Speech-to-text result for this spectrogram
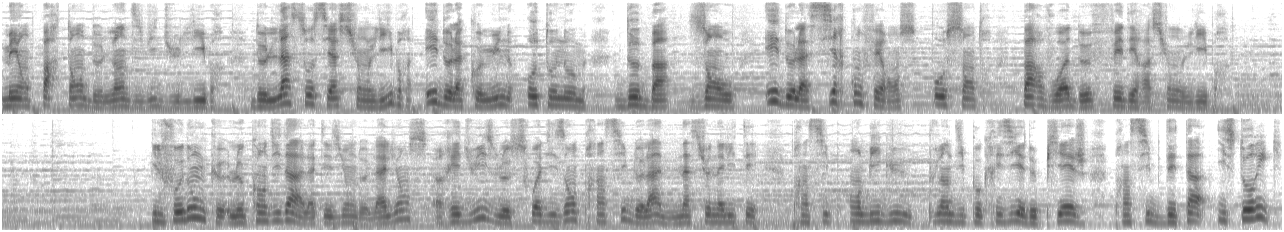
mais en partant de l'individu libre, de l'association libre et de la commune autonome, de bas en haut, et de la circonférence au centre par voie de fédération libre. Il faut donc que le candidat à l'adhésion de l'Alliance réduise le soi-disant principe de la nationalité, principe ambigu, plein d'hypocrisie et de pièges, principe d'état historique,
